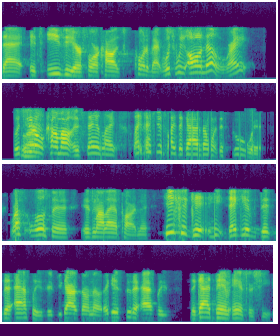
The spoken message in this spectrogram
that it's easier for a college quarterback, which we all know, right? But right. you don't come out and say like like that's just like the guys I went to school with. Russell Wilson is my lab partner. He could get he they give the, the athletes, if you guys don't know, they give student athletes the goddamn answer sheet.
